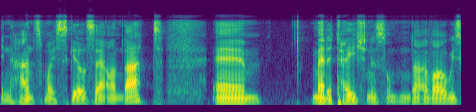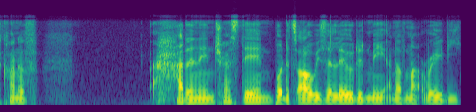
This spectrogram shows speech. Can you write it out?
enhance my skill set on that. Um, meditation is something that I've always kind of had an interest in, but it's always eluded me, and I've not really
